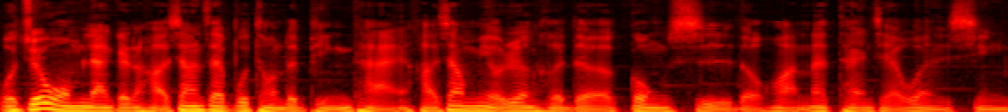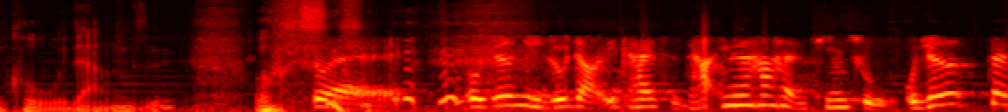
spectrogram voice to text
我觉得我们两个人好像在不同的平台，好像没有任何的共识的话，那谈起来会很辛苦这样子。我 对，我觉得女主角一开始她，因为她很清楚，我觉得在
